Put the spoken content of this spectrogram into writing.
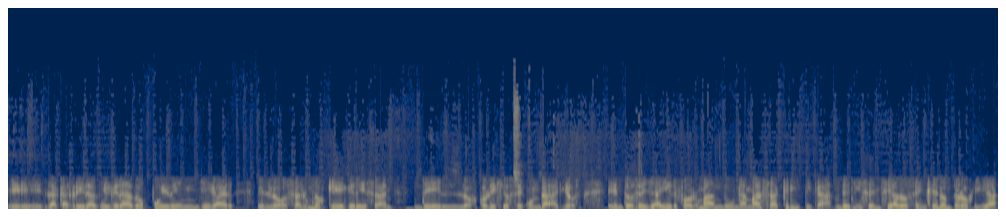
la carrera de grado pueden llegar los alumnos que egresan de los colegios secundarios. Entonces ya ir formando una masa crítica de licenciados en gerontología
